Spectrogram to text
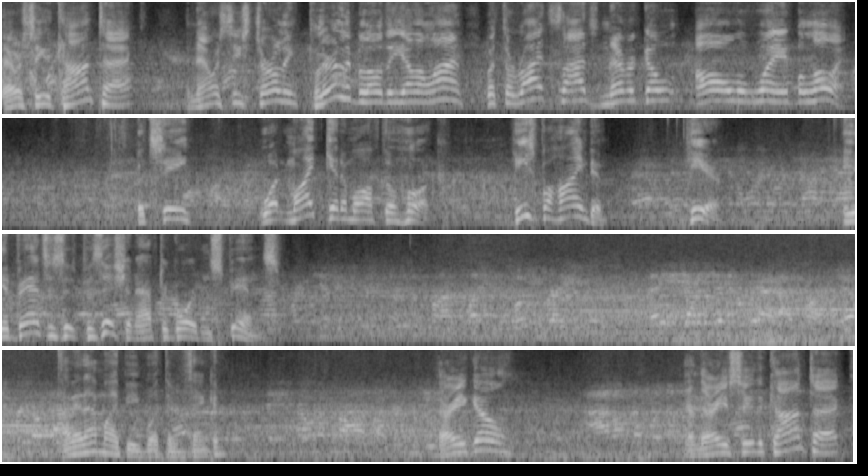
There we see the contact, and now we see Sterling clearly below the yellow line, but the right sides never go all the way below it. But see, what might get him off the hook, he's behind him here. He advances his position after Gordon spins. I mean, that might be what they're thinking. There you go. And there you see the contact.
